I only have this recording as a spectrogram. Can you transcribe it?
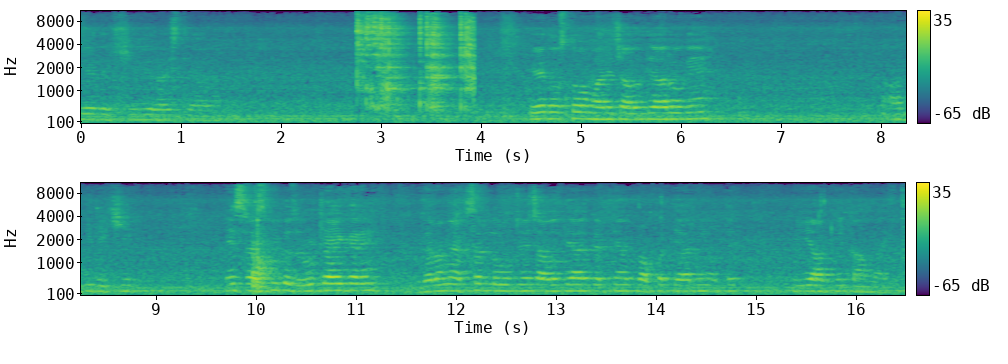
ये देखिए ये राइस तैयार है। ये दोस्तों हमारे चावल तैयार हो गए हैं। आप भी देखिए। इस रेसिपी को ज़रूर ट्राई करें। घरों में अक्सर लोग जो है चावल तैयार करते हैं प्रॉपर तैयार नहीं होते तो ये आपके काम आएगा।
